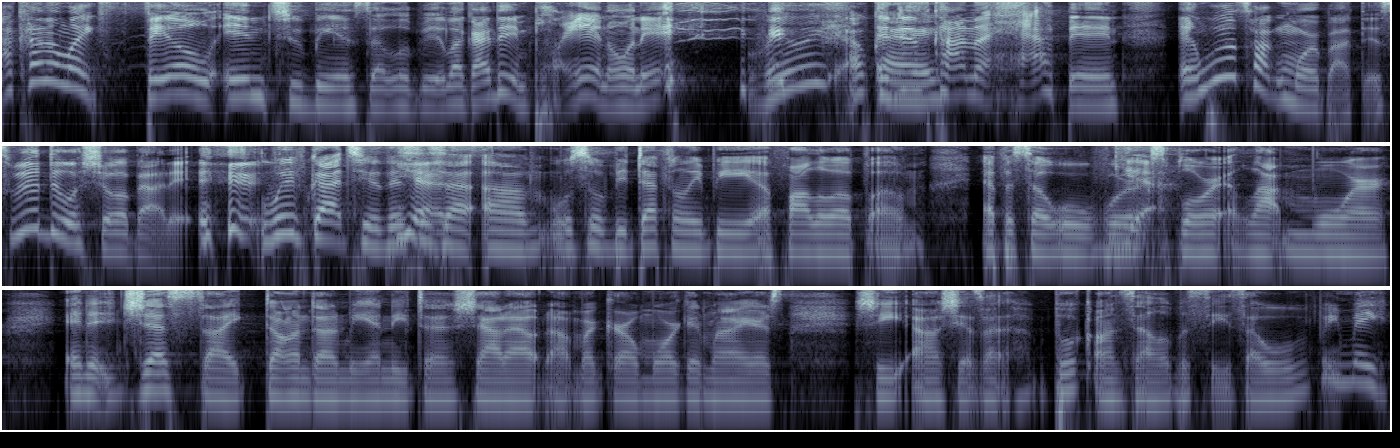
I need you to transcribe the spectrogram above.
I kind of like fell into being celibate. Like I didn't plan on it. Really? Okay. it just kind of happened, and we'll talk more about this. We'll do a show about it. We've got to. This is a um. This will be definitely be a follow up um episode where we'll Yeah. explore it a lot more. And it just like dawned on me. I need to shout out uh, my girl Morgan Myers. She uh, she has a book on celibacy, so we may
